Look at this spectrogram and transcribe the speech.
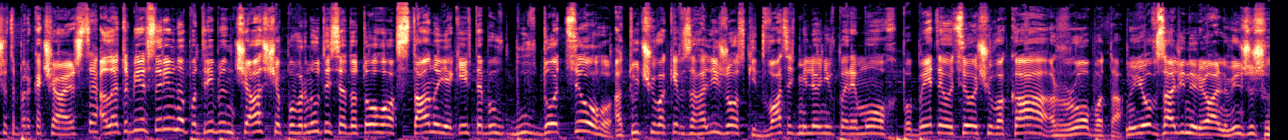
швидше тепер качаєшся. Але тобі все рівно потрібен час, щоб повернутися до того стану, який в тебе був до цього. А тут чуваки взагалі жорсткі. 20 мільйонів перемог. Побити оцього чувака, робота. Ну його взагалі нереально. Він же ж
